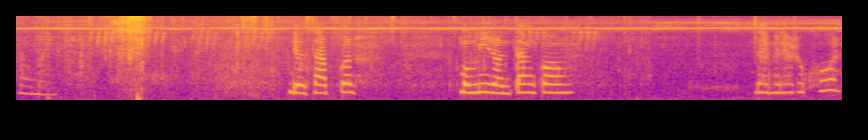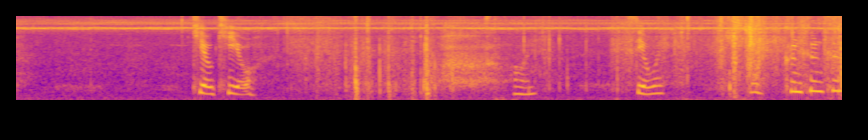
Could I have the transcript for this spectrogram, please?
เอาไหมเดี๋ยวซับก่อนมมีโดนตั้งกอง ได้มาแล้วทุกคน เขียวเขียวหอนเสียวไว้ยขึ้นขึ้นขึ้น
